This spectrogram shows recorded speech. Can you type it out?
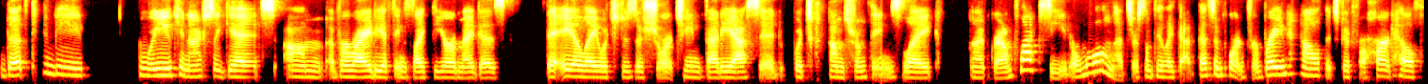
That can be where you can actually get um, a variety of things like the omegas, the ALA, which is a short chain fatty acid, which comes from things like uh, ground flaxseed or walnuts or something like that. That's important for brain health. It's good for heart health,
